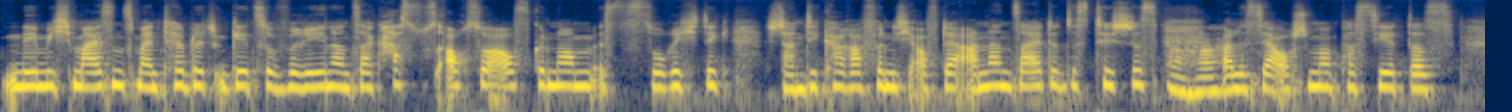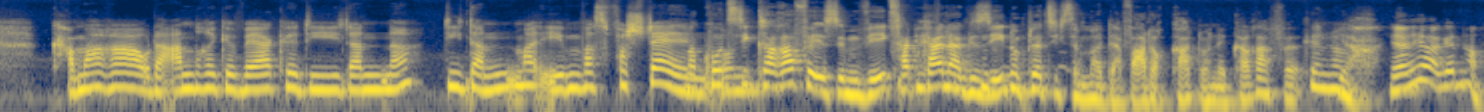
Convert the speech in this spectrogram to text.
nehme ich meistens mein Tablet und gehe zu Verena und sage, hast du es auch so aufgenommen? Ist es so richtig? Stand die Karaffe nicht auf der anderen Seite des Tisches? Aha. Weil es ja auch schon mal passiert, dass Kamera oder andere Gewerke, die dann, ne, die dann mal eben was verstellen. Mal kurz, die Karaffe ist im Weg, hat keiner gesehen und plötzlich, sag mal, da war doch gerade noch eine Karaffe. Genau. Ja, ja, ja, genau.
